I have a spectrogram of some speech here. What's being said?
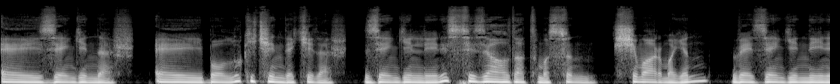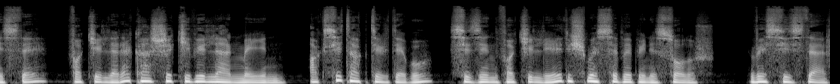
Ey zenginler! Ey bolluk içindekiler! Zenginliğiniz sizi aldatmasın. Şımarmayın ve zenginliğinizde fakirlere karşı kibirlenmeyin. Aksi takdirde bu sizin fakirliğe düşme sebebiniz olur. Ve sizler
